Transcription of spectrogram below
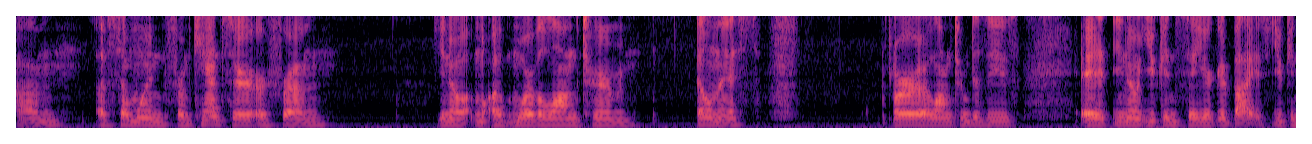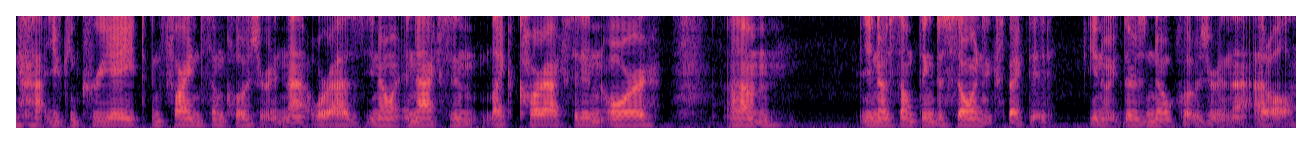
um, of someone from cancer or from you know a, more of a long term illness or a long term disease it you know you can say your goodbyes. You can ha- you can create and find some closure in that. Whereas you know an accident like a car accident or um, you know something just so unexpected you know there's no closure in that at all.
